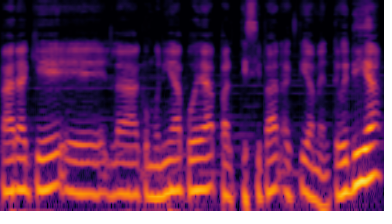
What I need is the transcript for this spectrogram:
para que eh, la comunidad pueda participar activamente. Hoy día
